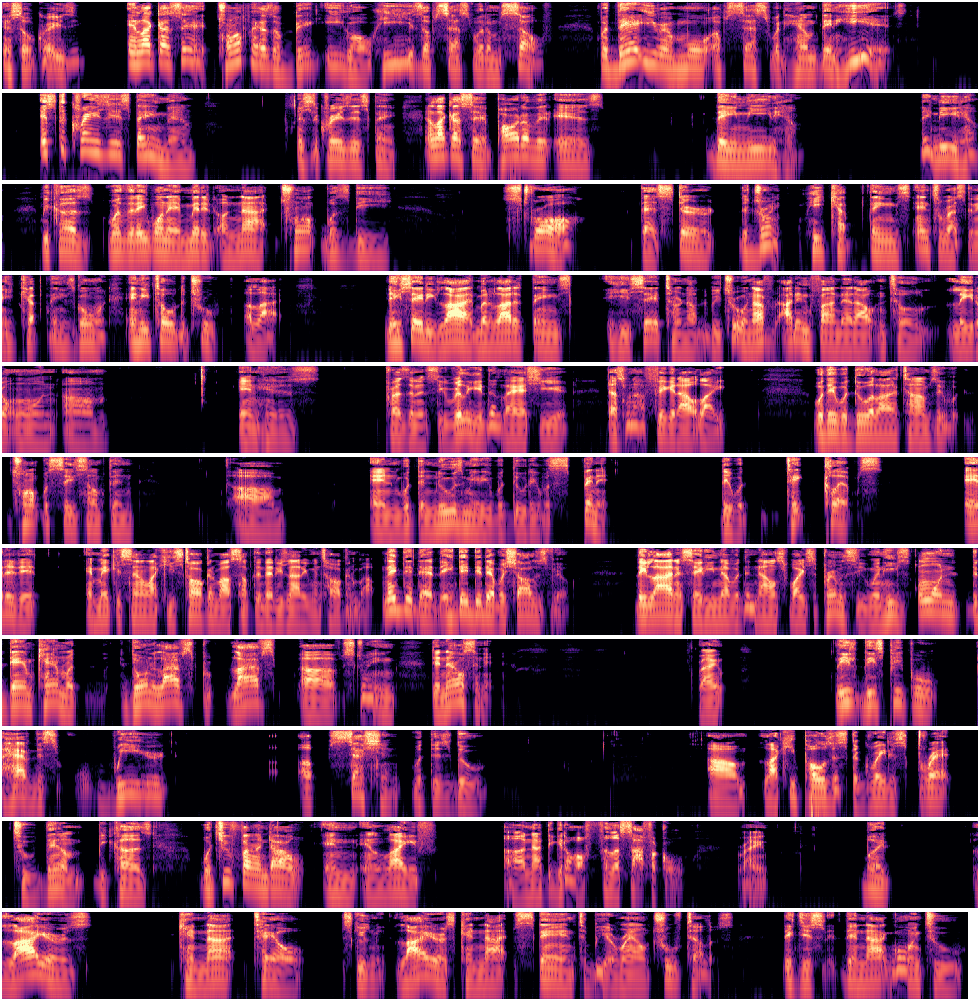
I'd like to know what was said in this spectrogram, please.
It's so crazy. And like I said, Trump has a big ego. He is obsessed with himself, but they're even more obsessed with him than he is. It's the craziest thing, man. It's the craziest thing. And like I said, part of it is they need him. They need him because whether they want to admit it or not, Trump was the straw that stirred the drink he kept things interesting. He kept things going, and he told the truth a lot. They said he lied, but a lot of things he said turned out to be true, and I I didn't find that out until later on um, in his presidency. Really, the last year, that's when I figured out like what they would do. A lot of times, they would Trump would say something, um, and what the news media would do, they would spin it. They would clips, edit it, and make it sound like he's talking about something that he's not even talking about. And they did that. They, they did that with Charlottesville. They lied and said he never denounced white supremacy when he's on the damn camera doing a live live uh, stream denouncing it. Right? These these people have this weird obsession with this dude um, like he poses the greatest threat to them because what you find out in in life, uh, not to get all philosophical, right? But liars cannot tell. Excuse me, liars cannot stand to be around truth tellers. They just they're not going to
